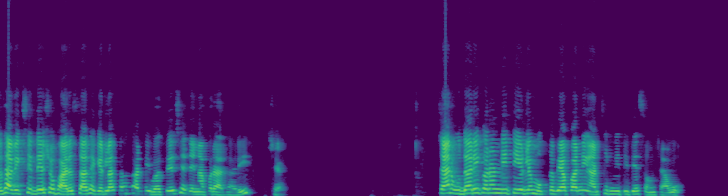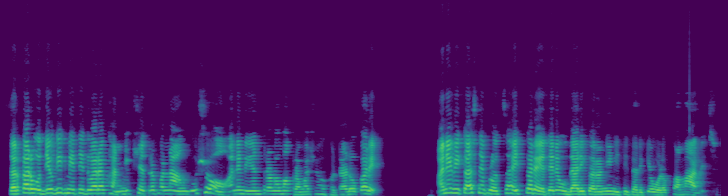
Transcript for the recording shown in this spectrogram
તથા વિકસિત દેશો ભારત સાથે કેટલા સહકારથી વર્તે છે તેના પર આધારિત છે. ચાર, ઉદારીકરણ નીતિ એટલે મુક્ત વ્યાપારની આર્થિક નીતિ તે સમજાવો. સરકાર ઔદ્યોગિક નીતિ દ્વારા ખાનગી ક્ષેત્ર પરના અંકુશો અને નિયંત્રણોમાં ક્રમશઃ ઘટાડો કરે અને વિકાસને પ્રોત્સાહિત કરે તેને ઉદારીકરણની નીતિ તરીકે ઓળખવામાં આવે છે.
